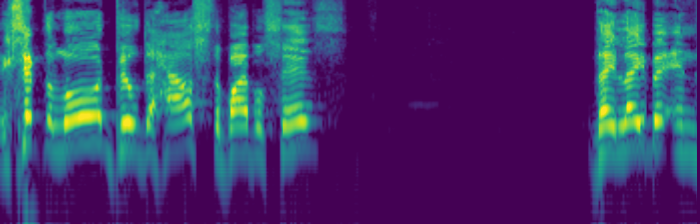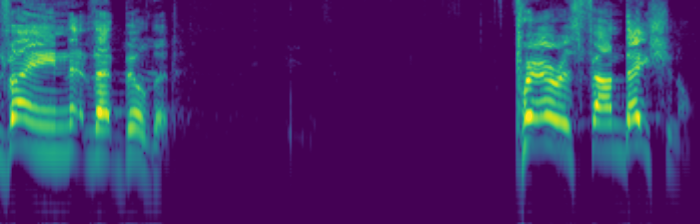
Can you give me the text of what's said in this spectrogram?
Except the Lord build the house, the Bible says. They labor in vain that build it. Prayer is foundational.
